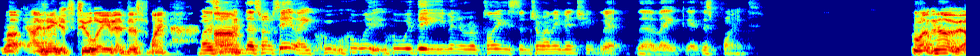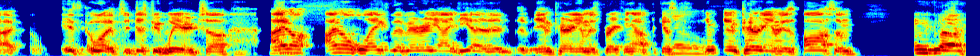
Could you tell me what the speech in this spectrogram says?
well, I think it's too late at this point. Well, that's, um, what, that's what I'm saying. Like, who who would who would they even replace the Giovanni Vinci with? Uh, like at this point. Well, no, it's well, it'd just be weird. So, yeah. I don't I don't like the very idea that Imperium is breaking up because no. Imperium is awesome. And uh,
